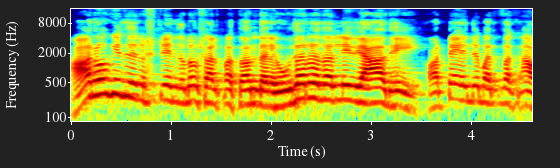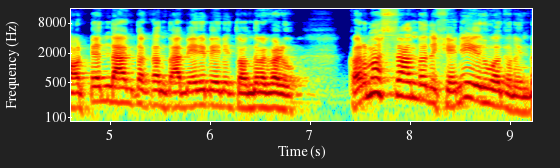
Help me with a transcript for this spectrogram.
ಆರೋಗ್ಯದ ದೃಷ್ಟಿಯಿಂದಲೂ ಸ್ವಲ್ಪ ತೊಂದರೆ. ಉದರದಲ್ಲಿ ವ್ಯಾಧಿ, ಹೊಟ್ಟೆಯಲ್ಲಿ ಬರ್ತಕ್ಕ ಹೊಟ್ಟೆಯಿಂದ ಆಗ್ತಕ್ಕಂಥ ಬೇರೆ ಬೇರೆ ತೊಂದರೆಗಳು. ಕರ್ಮಸ್ಥಾನದಲ್ಲಿ ಶನಿ ಇರುವುದರಿಂದ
